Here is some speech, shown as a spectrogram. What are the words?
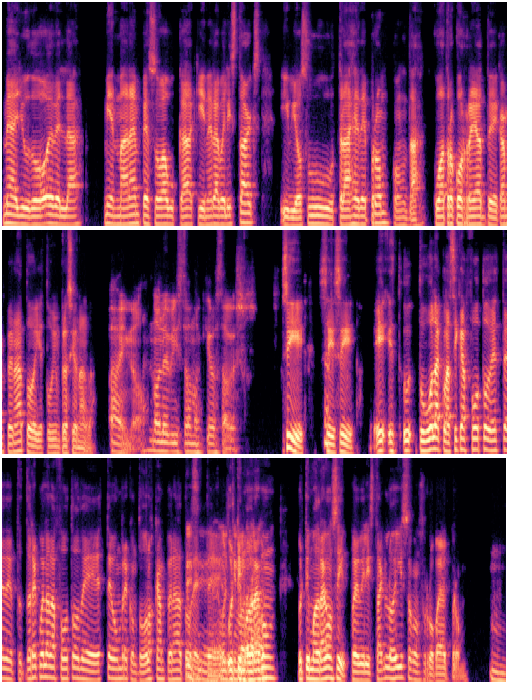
me ayudó de verdad, mi hermana empezó a buscar quién era Belly Starks y vio su traje de prom con las cuatro correas de campeonato y estuvo impresionada. Ay, no, no lo he visto, no quiero saber. Sí, sí, sí. Y- y tu- tuvo la clásica foto de este, de, ¿tú recuerdas la foto de este hombre con todos los campeonatos? Sí, sí, Este, Último Último Dragón. Dragón. Último Dragón, sí. Pues Billy Stark lo hizo con su ropa de prom. Mm.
